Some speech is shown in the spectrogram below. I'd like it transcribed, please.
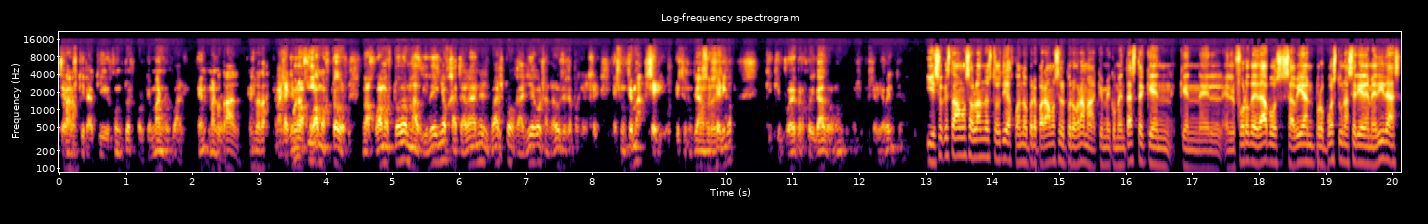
tenemos que ir aquí juntos porque más nos vale. ¿eh? Total, es verdad. Además, aquí nos jugamos todos, nos jugamos todos, madrileños, catalanes, vascos, gallegos, andaluces, porque es un tema serio, este es un tema muy serio que, que, puede perjudicar muy, seriamente. Y eso que estábamos hablando estos días cuando preparamos el programa, que me comentaste que en, que en, el, en el foro de Davos se habían propuesto una serie de medidas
